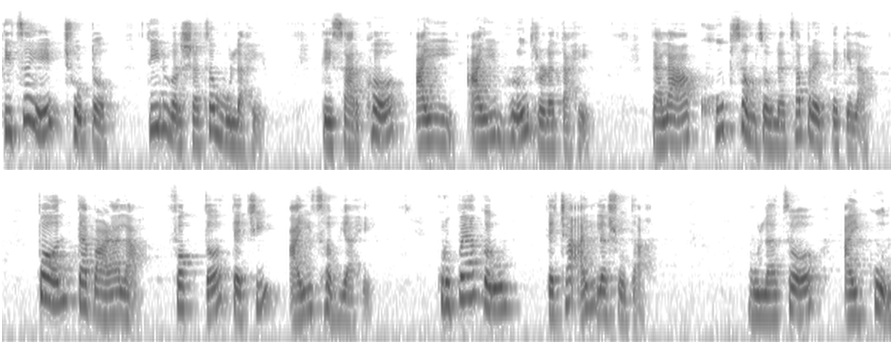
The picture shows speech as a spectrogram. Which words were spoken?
तिचं एक छोटं तीन वर्षाचं मूल आहे. ते सारखं आई आई म्हणून रडत आहे. त्याला खूप समजवण्याचा प्रयत्न केला. पण त्या बाळाला फक्त त्याची आईच हवी आहे. कृपया करून त्याच्या आईला शोधा. मुलाचं ऐकून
